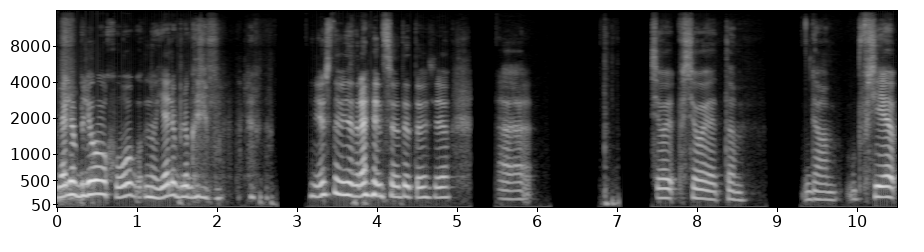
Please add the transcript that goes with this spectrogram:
я люблю Хог... Ну, я люблю Гарри. Конечно, мне нравится вот это все. Все, все это. Да, все,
